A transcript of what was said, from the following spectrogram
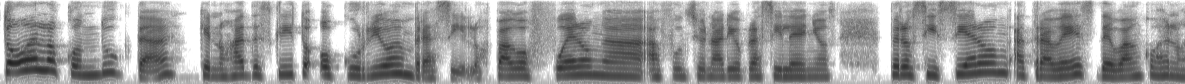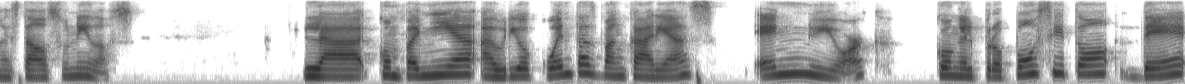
toda la conducta que nos has descrito ocurrió en Brasil. Los pagos fueron a, a, funcionarios brasileños, pero se hicieron a través de bancos en los Estados Unidos. La compañía abrió cuentas bancarias en New York con el propósito de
